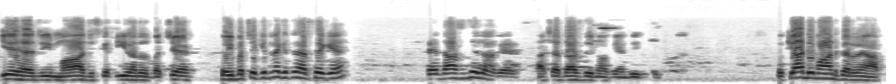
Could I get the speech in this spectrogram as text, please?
ये है जी माँ जिसके तीन अदर बच्चे हैं। तो ये बच्चे कितने कितने अरसे के हैं? दस दिन आ गए अच्छा दस दिन के गए जी। तो क्या डिमांड कर रहे हैं आप?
